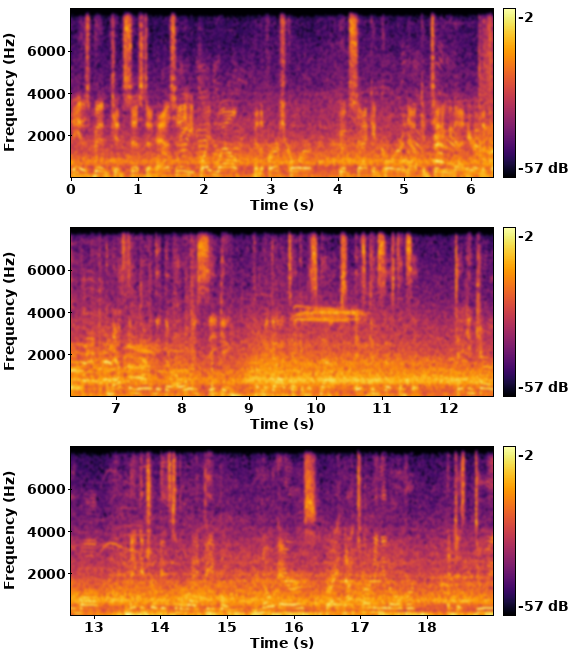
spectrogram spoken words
He has been consistent, hasn't he? He played well in the first quarter, good second quarter, and now continuing that here in the third. And that's the word that they're always seeking from the guy taking the snaps, is consistency. Taking care of the ball, making sure it gets to the right people, no errors, right? Not turning it over, and just doing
